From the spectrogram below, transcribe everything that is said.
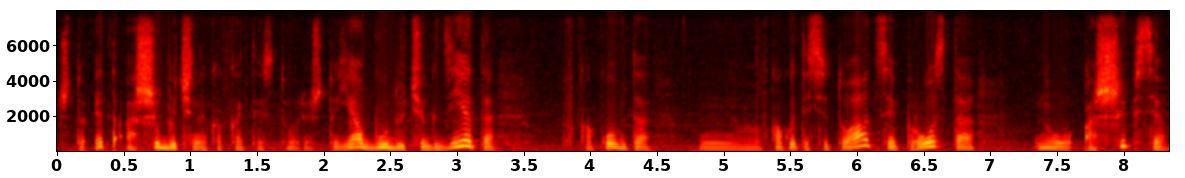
что это ошибочная какая-то история, что я, будучи где-то в каком-то в какой-то ситуации, просто ну, ошибся,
